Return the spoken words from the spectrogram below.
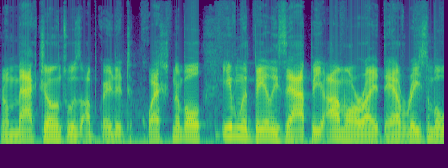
know, Mac Jones was upgraded to questionable. Even with Bailey Zappe, I'm all right. They have reasonable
